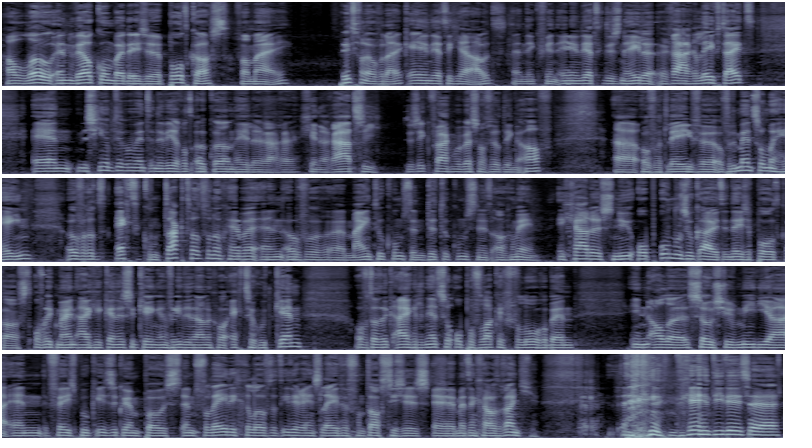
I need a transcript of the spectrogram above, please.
Hallo en welkom bij deze podcast van mij, Ruud van Overdijk, 31 jaar oud. En ik vind 31 dus een hele rare leeftijd. En misschien op dit moment in de wereld ook wel een hele rare generatie. Dus ik vraag me best wel veel dingen af. Uh, over het leven, over de mensen om me heen, over het echte contact wat we nog hebben en over uh, mijn toekomst en de toekomst in het algemeen. Ik ga dus nu op onderzoek uit in deze podcast of ik mijn eigen kennissenkring en vrienden nou nog wel echt zo goed ken. Of dat ik eigenlijk net zo oppervlakkig verloren ben in alle social media en Facebook, Instagram posts en volledig geloof dat iedereen's leven fantastisch is uh, met een goud randje. Degene die deze,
